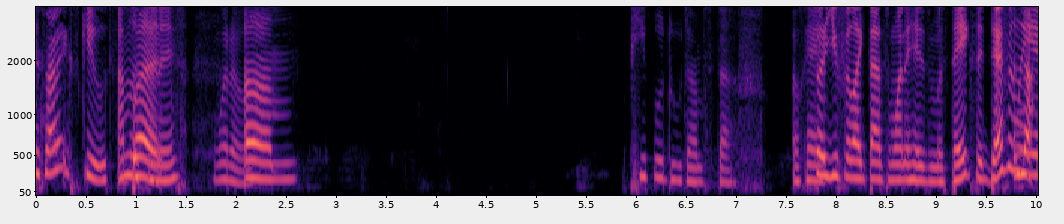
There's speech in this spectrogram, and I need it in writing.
it's not an excuse. I'm but, listening. What else? Um, people do dumb stuff. Okay, So you feel like that's one of his mistakes? It definitely No, is.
